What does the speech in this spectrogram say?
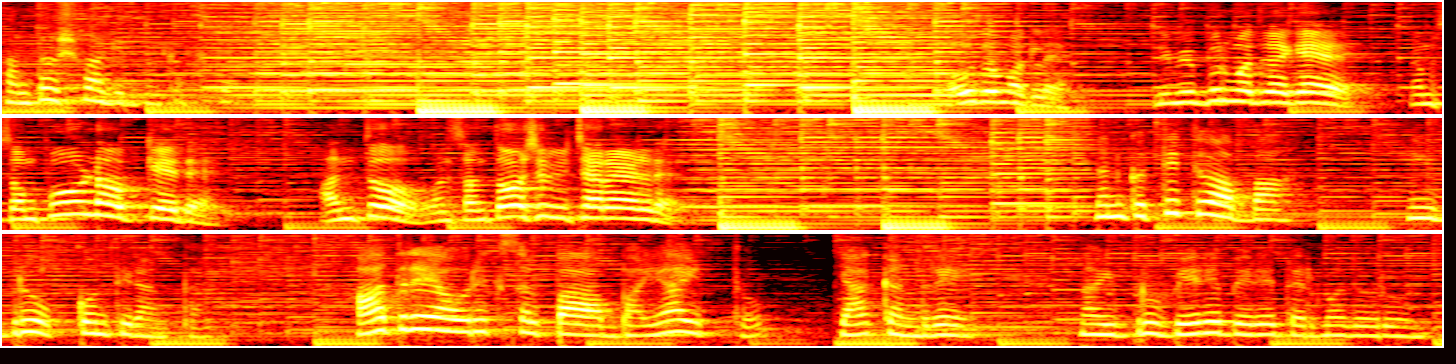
ಸಂತೋಷವಾಗಿರ್ಬೇಕು. ಹೌದು ಮಗಳೇ ನಿಮ್ಮಿಬ್ಬರ ಮದುವೆಗೆ ನಮ್ಮ ಸಂಪೂರ್ಣ ಒಪ್ಪಿಗೆ ಇದೆ. ಅಂತೂ ಒಂದು ಸಂತೋಷ ವಿಚಾರ ಹೇಳಿದೆ. ನನಗೆ ಗೊತ್ತಿತ್ತು ಅಬ್ಬ ನೀವಿಬ್ಬರು ಒಪ್ಕೊತೀರ ಅಂತ. ಆದರೆ ಅವ್ರಿಗೆ ಸ್ವಲ್ಪ ಭಯ ಇತ್ತು. ಯಾಕಂದರೆ ನಾವಿಬ್ಬರು ಬೇರೆ ಬೇರೆ ಧರ್ಮದವರು ಅಂತ.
